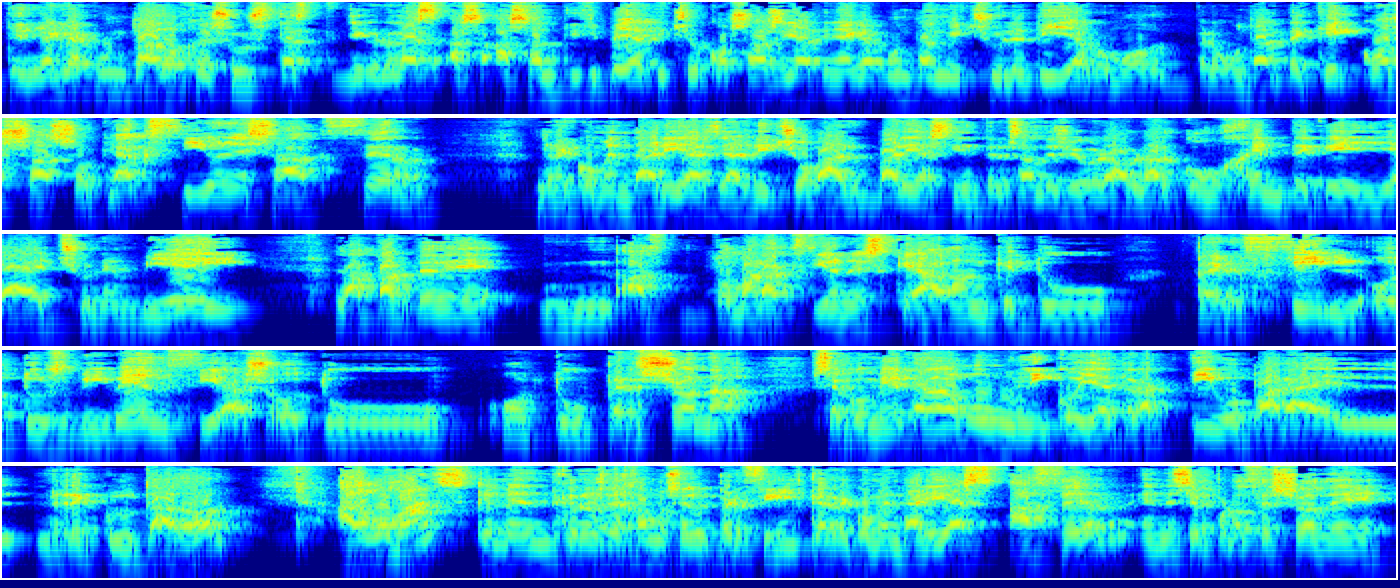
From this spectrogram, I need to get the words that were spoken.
tenía que apuntado Jesús, yo creo que has, anticipado y has dicho cosas ya, tenía que apuntar mi chuletilla, como preguntarte qué cosas o qué acciones a hacer recomendarías. Ya has dicho varias interesantes, yo creo, hablar con gente que ya ha hecho un MBA, la parte de mm, tomar acciones que hagan que tu perfil o tus vivencias o tu, o tu persona se convierta en algo único y atractivo para el reclutador. ¿Algo más que, nos dejamos en el perfil que recomendarías hacer en ese proceso de,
